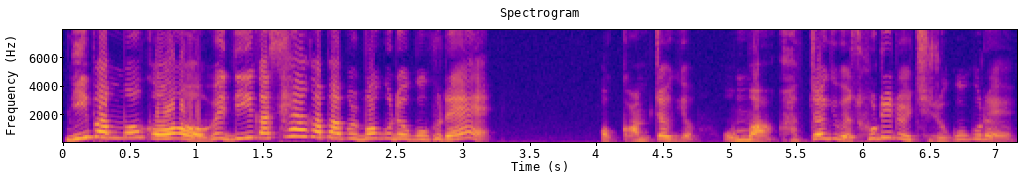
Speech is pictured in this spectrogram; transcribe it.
네 밥 먹어. 왜 네가 새아가 밥을 먹으려고 그래? 어, 깜짝이야. 엄마, 갑자기 왜 소리를 지르고 그래?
